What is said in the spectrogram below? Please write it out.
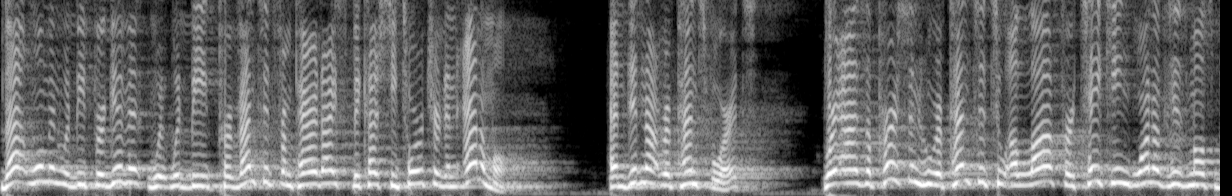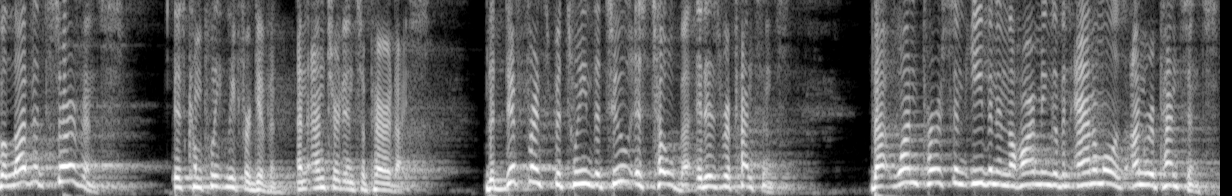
That woman would be forgiven, would be prevented from paradise because she tortured an animal and did not repent for it. Whereas a person who repented to Allah for taking one of his most beloved servants is completely forgiven and entered into paradise. The difference between the two is tawbah, it is repentance. That one person, even in the harming of an animal, is unrepentant.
